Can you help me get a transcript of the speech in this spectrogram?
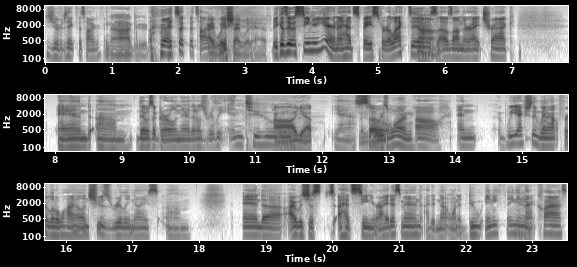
Did you ever take photography? nah, dude. I took photography. I wish I would have. because it was senior year and I had space for electives. Uh-huh. I was on the right track, and um, there was a girl in there that I was really into. Oh, yep. yeah, There's so always one. Oh, and we actually went out for a little while, and she was really nice. Um, and uh, I was just, I had senioritis, man. I did not want to do anything in that class.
